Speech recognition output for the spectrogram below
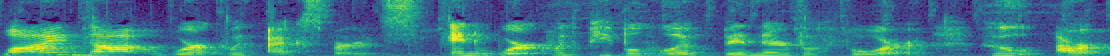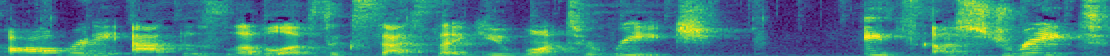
why not work with experts and work with people who have been there before, who are already at this level of success that you want to reach? It's a straight,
